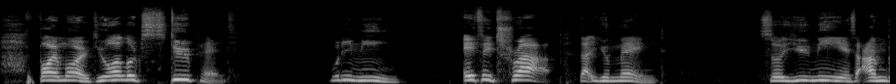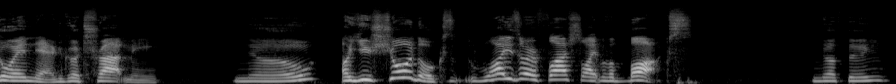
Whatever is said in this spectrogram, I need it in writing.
Fine, Mark, do I look stupid? What do you mean? It's a trap that you made. So you mean is I'm going there to go trap me? No, Are you sure though? Cause why is there a flashlight with a box? Nothing.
